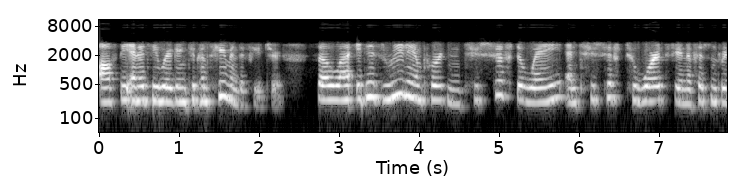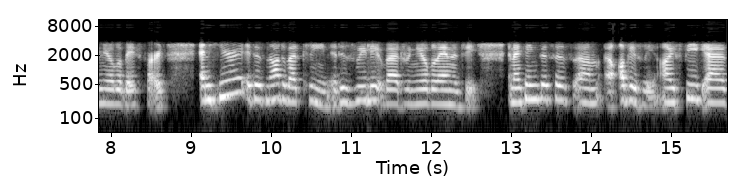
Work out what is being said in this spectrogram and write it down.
of the energy we're going to consume in the future. So uh, it is really important to shift away and to shift towards an efficient renewable base part. And here it is not about clean, it is really about renewable energy. And I think this is um, obviously, I speak as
